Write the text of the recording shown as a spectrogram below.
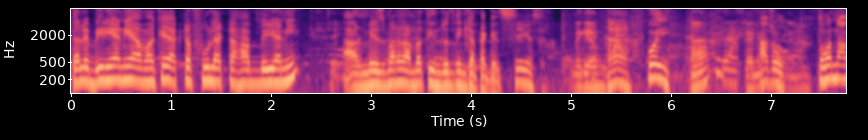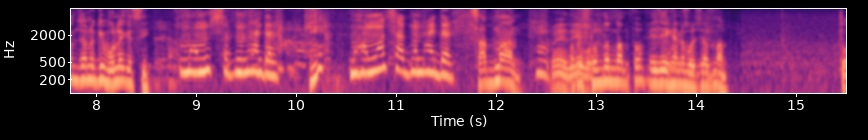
তাহলে বিরিয়ানি আমাকে একটা ফুল একটা হাফ বিরিয়ানি আর মেজবানের আমরা তিনজন তিনটা প্যাকেজ ঠিক আছে। হ্যাঁ কই? হ্যাঁ? আসো। তোমার নাম যেন কি ভুলে গেছি? মোহাম্মদ সাদমান হায়দার। কি? মোহাম্মদ সাদমান হায়দার। সাদমান? সুন্দর নাম তো। এই যে এখানে বসে সাদমান। তো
